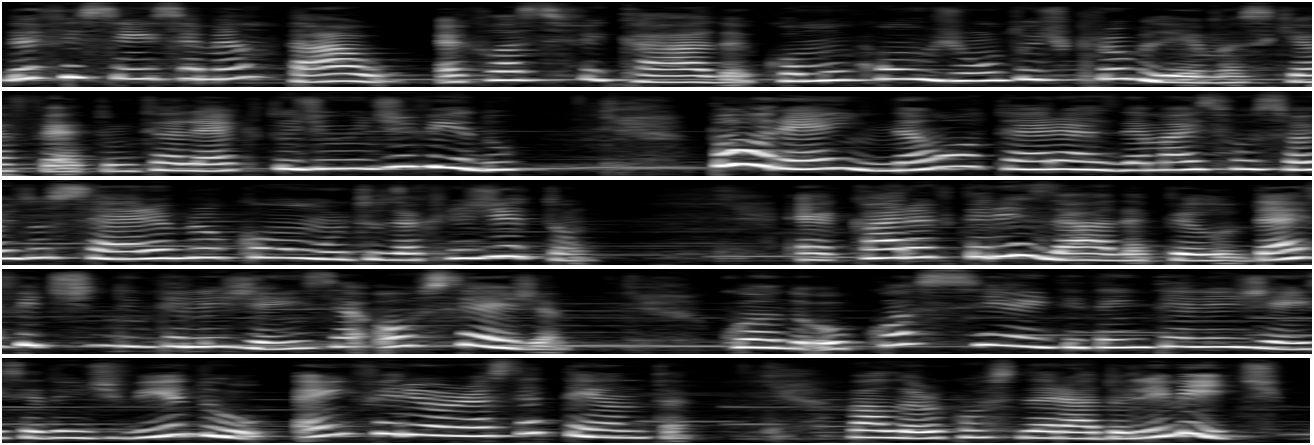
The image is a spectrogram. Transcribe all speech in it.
Deficiência mental é classificada como um conjunto de problemas que afetam o intelecto de um indivíduo, porém não altera as demais funções do cérebro como muitos acreditam. É caracterizada pelo déficit de inteligência, ou seja, quando o quociente de inteligência do indivíduo é inferior a 70, valor considerado limite.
